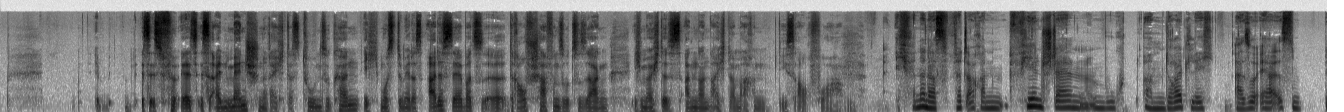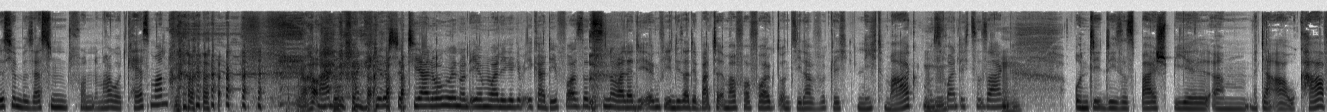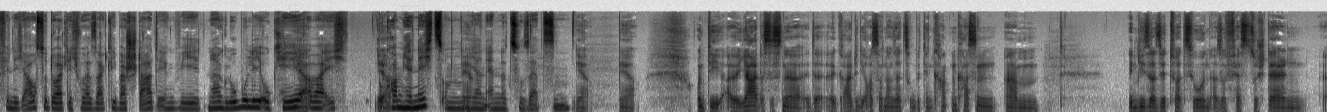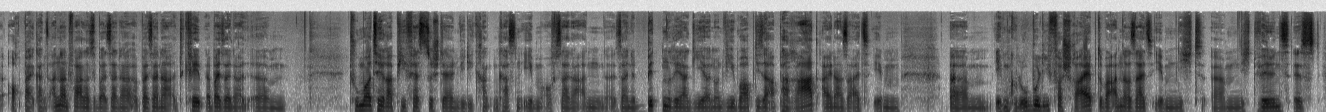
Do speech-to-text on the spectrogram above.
es ist, es ist ein Menschenrecht, das tun zu können. Ich musste mir das alles selber zu, äh, drauf schaffen, sozusagen. Ich möchte es anderen leichter machen, die es auch vorhaben. Ich finde, das wird auch an vielen Stellen im Buch ähm, deutlich. Also er ist ein bisschen besessen von Margot Käßmann. ja. evangelische Theologin und ehemalige EKD-Vorsitzende, weil er die irgendwie in dieser Debatte immer verfolgt und sie da wirklich nicht mag, um mhm. es freundlich zu sagen. Mhm. Und die, dieses Beispiel ähm, mit der AOK finde ich auch so deutlich, wo er sagt, lieber Staat irgendwie, ne, Globuli, okay, ja. aber ich bekomme ja. hier nichts, um ja. mir ein Ende zu setzen. Ja, ja. Und die, äh, ja, das ist eine, gerade die Auseinandersetzung mit den Krankenkassen ähm, in dieser Situation, also festzustellen, äh, auch bei ganz anderen Fragen, also bei seiner, bei seiner, bei seiner ähm, Tumortherapie festzustellen, wie die Krankenkassen eben auf seine, an, seine Bitten reagieren und wie überhaupt dieser Apparat einerseits eben, ähm, eben Globuli verschreibt, aber andererseits eben nicht, ähm, nicht willens ist,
